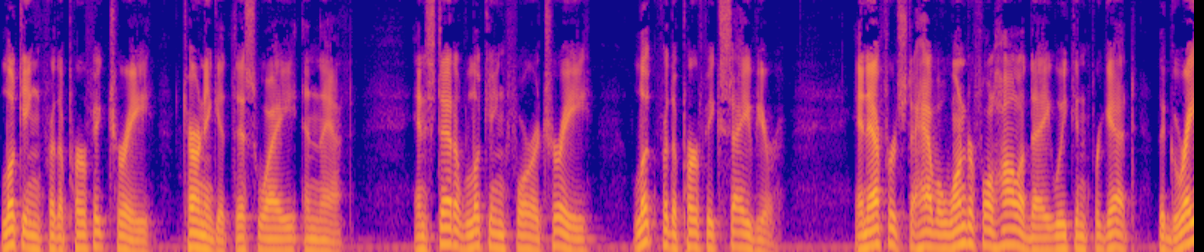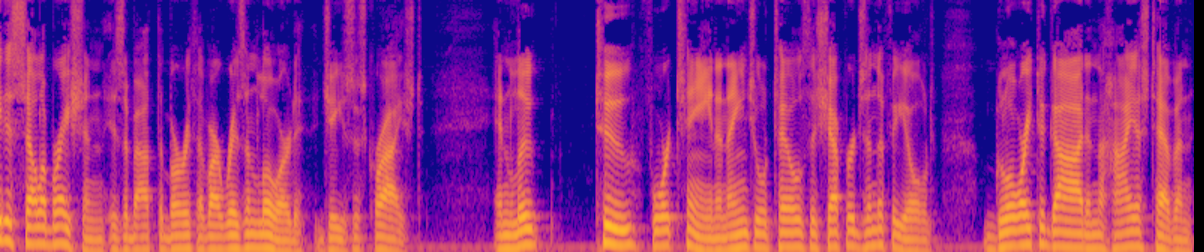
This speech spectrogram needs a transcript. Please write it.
looking for the perfect tree, turning it this way and that. Instead of looking for a tree, look for the perfect Savior. In efforts to have a wonderful holiday, we can forget the greatest celebration is about the birth of our risen Lord, Jesus Christ. In Luke 2:14, an angel tells the shepherds in the field, "Glory to God in the highest heaven,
